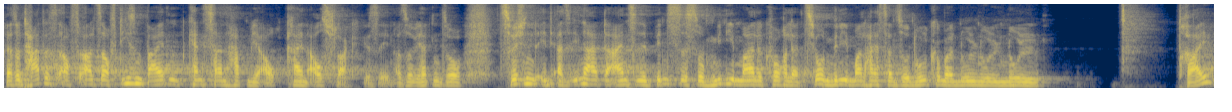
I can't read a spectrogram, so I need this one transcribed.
Resultat ist, auf, also auf diesen beiden Kennzahlen haben wir auch keinen Ausschlag gesehen. Also wir hatten so zwischen, also innerhalb der einzelnen Bins so minimale Korrelation. Minimal heißt dann so 0,000 3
